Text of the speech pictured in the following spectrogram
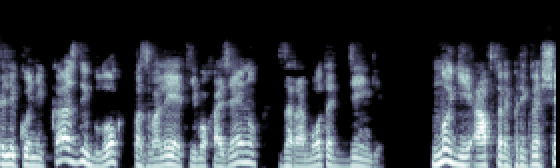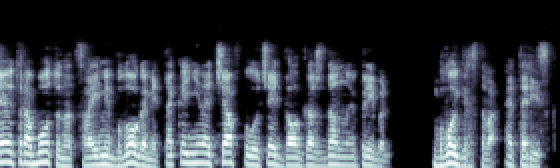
далеко не каждый блог позволяет его хозяину заработать деньги. Многие авторы прекращают работу над своими блогами, так и не начав получать долгожданную прибыль. Блогерство – это риск.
